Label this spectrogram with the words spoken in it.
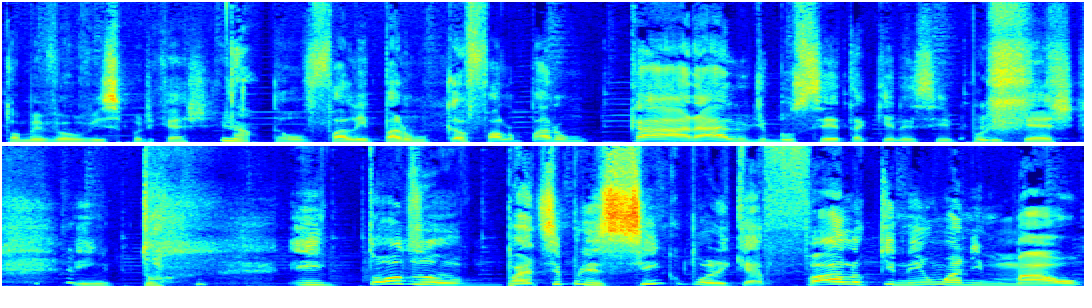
Tomem vai ouvir esse podcast? Não. Então eu falei para um, eu falo para um caralho de buceta aqui nesse podcast. em, to, em todos, participo de cinco podcasts, falo que nem um animal,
